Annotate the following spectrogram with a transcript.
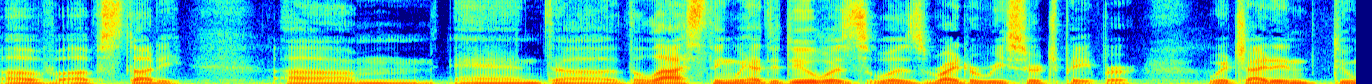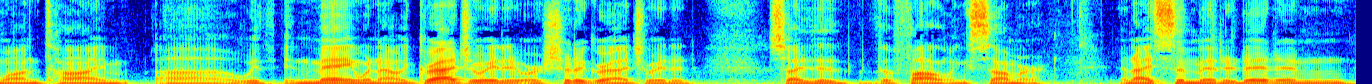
of, of study. Um, and the last thing we had to do was was write a research paper, which I didn't do on time uh, with in May when I graduated or should have graduated. So I did the following summer, and I submitted it and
